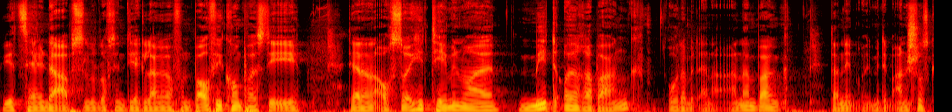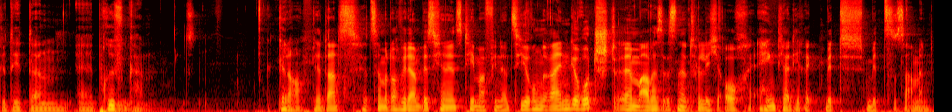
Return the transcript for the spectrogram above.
Wir zählen da absolut auf den Dirk Langer von baufikompass.de, der dann auch solche Themen mal mit eurer Bank oder mit einer anderen Bank dann mit dem Anschlusskredit dann äh, prüfen kann. Genau, ja, das, jetzt sind wir doch wieder ein bisschen ins Thema Finanzierung reingerutscht, ähm, aber es ist natürlich auch, hängt ja direkt mit, mit zusammen.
